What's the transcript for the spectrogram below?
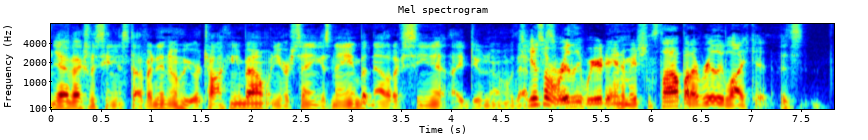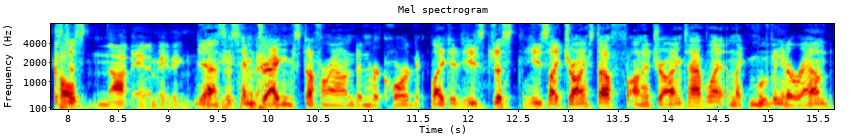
Yeah, I've actually seen his stuff. I didn't know who you were talking about when you were saying his name, but now that I've seen it, I do know who that he has is. a really weird animation style, but I really like it. it's called just- not animating. Yeah, it's just him dragging stuff around and recording. Like he's just he's like drawing stuff on a drawing tablet and like moving it around,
